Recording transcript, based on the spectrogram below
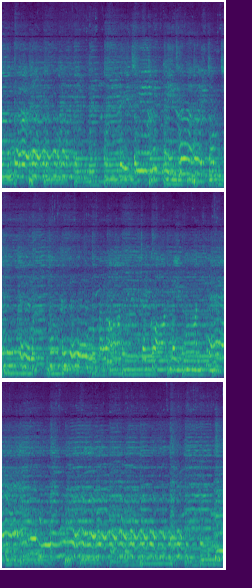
นั้นเอ่ยชีวิตที่เชยชมชื่นทั้งคืนตลอด จะกอดไม่หมดแขนนั้นเอย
